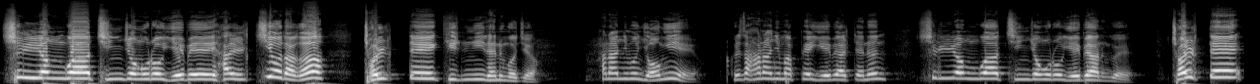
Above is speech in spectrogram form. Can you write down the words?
신령과 진정으로 예배할지어다가 절대 기준이 되는 거죠. 하나님은 영이에요. 그래서 하나님 앞에 예배할 때는 신령과 진정으로 예배하는 거예요. 절대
